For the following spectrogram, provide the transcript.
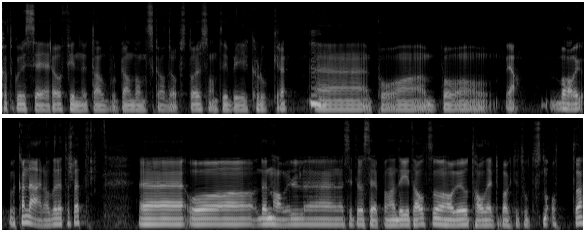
kategorisere og finne ut av hvordan vannskader oppstår, sånn at vi blir klokere Mm. eh, på, på ja, hva vi kan lære av det, rett og slett. Eh, og den har vel, eh, når jeg sitter og ser på den her digitalt, så har vi jo tall helt tilbake til 2008.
